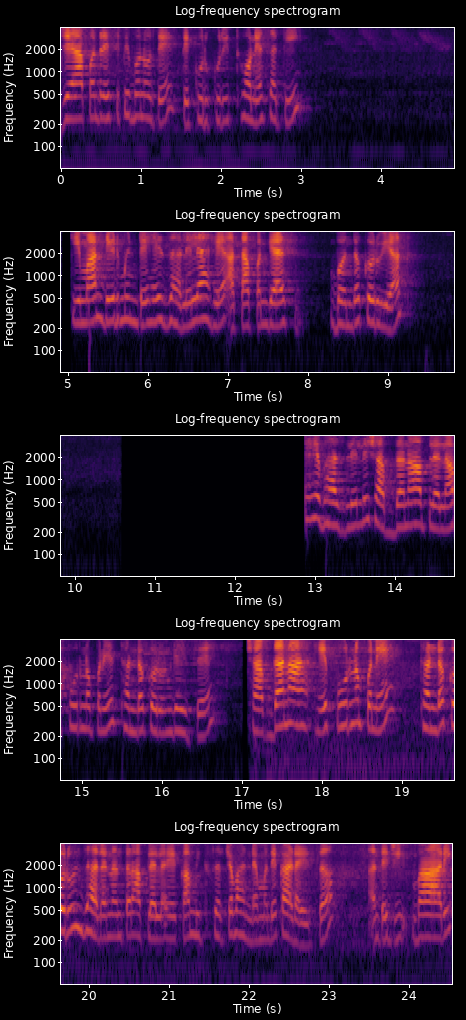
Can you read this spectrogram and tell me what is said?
जे आपण रेसिपी बनवते ते कुरकुरीत होण्यासाठी किमान दीड मिनटे हे झालेले आहे. आता आपण गॅस बंद करूयात. हे भाजलेले शाबदाना आपल्याला पूर्णपणे थंड करून घ्यायचे. शाबदाना हे पूर्णपणे थंड करून झाल्यानंतर आपल्याला एका मिक्सरच्या भांड्यामध्ये काढायचं. आणि त्याची बारीक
